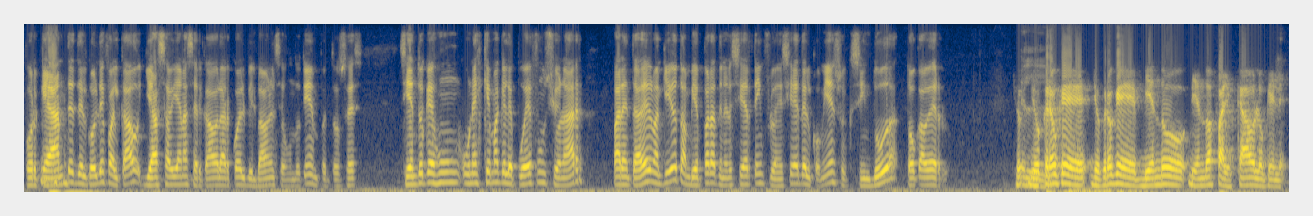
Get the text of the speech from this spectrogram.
porque antes del gol de Falcao ya se habían acercado al arco del Bilbao en el segundo tiempo, entonces siento que es un, un esquema que le puede funcionar para entrar en el banquillo, también para tener cierta influencia desde el comienzo. Sin duda, toca verlo. Yo, creo que yo creo que viendo viendo a Falcao lo que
